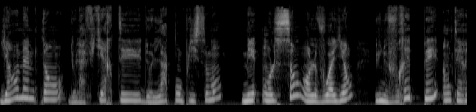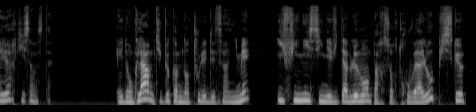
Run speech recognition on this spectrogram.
il y a en même temps de la fierté, de l'accomplissement, mais on le sent en le voyant, une vraie paix intérieure qui s'installe. Et donc là, un petit peu comme dans tous les dessins animés, ils finissent inévitablement par se retrouver à l'eau puisqu'ils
